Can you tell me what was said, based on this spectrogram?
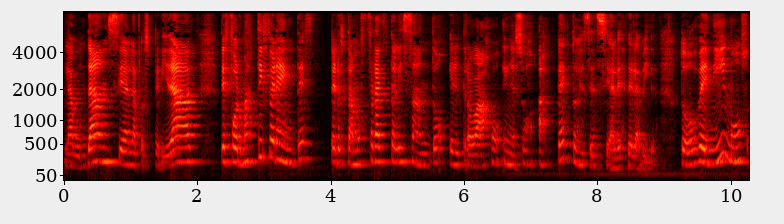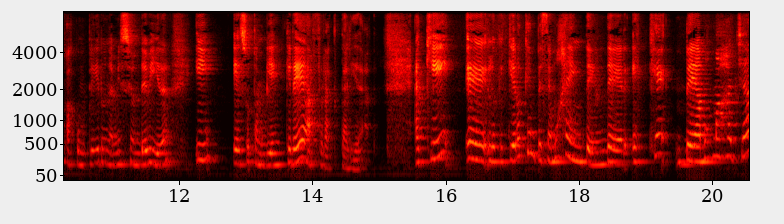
la abundancia, la prosperidad de formas diferentes, pero estamos fractalizando el trabajo en esos aspectos esenciales de la vida. Todos venimos a cumplir una misión de vida y eso también crea fractalidad. Aquí eh, lo que quiero que empecemos a entender es que veamos más allá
